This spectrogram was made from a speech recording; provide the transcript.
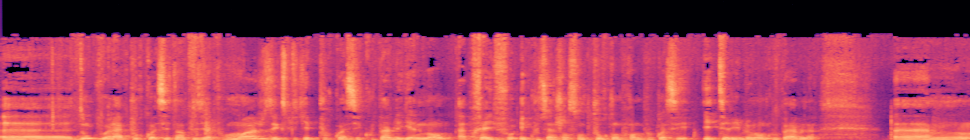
Euh, donc voilà pourquoi c'est un plaisir pour moi. Je vous ai expliqué pourquoi c'est coupable également. Après, il faut écouter la chanson pour comprendre pourquoi c'est est terriblement coupable. Euh,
